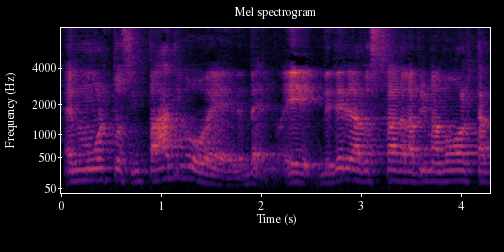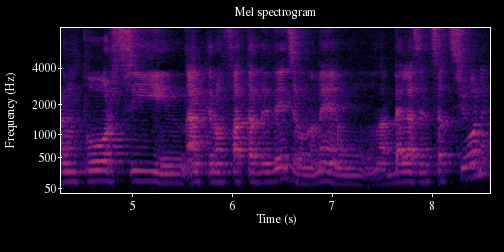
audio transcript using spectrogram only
è molto simpatico ed è bello. E vedere l'autostrada la prima volta comporsi, anche non fatta da te, secondo me è una bella sensazione.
